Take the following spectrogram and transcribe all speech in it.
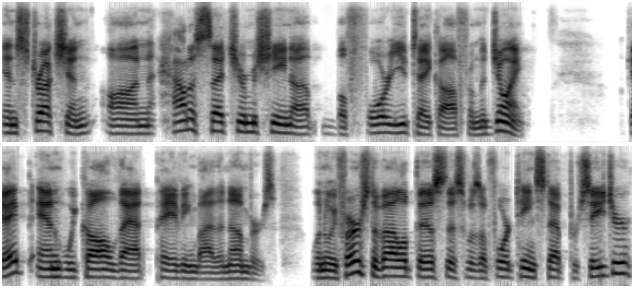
instruction on how to set your machine up before you take off from a joint. Okay, and we call that paving by the numbers. When we first developed this, this was a 14 step procedure.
